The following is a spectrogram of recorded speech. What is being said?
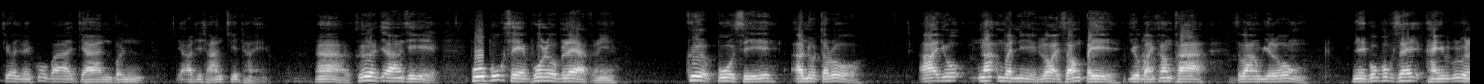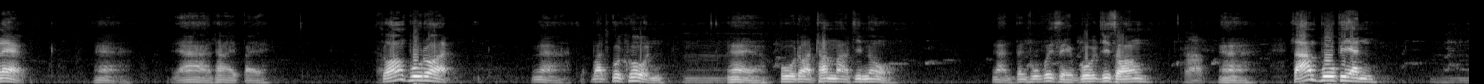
เชื่อเป็นครูบาอาจารย์บนอธิษฐานจิตให้ อ่าคืออาจารย์ที่ผู้ปลูกเสกผู้รูปแรกนี่ คือปูศรีอนุตตโร อายุณวันนี้ร้อยสองปี อยู่บ้านข้ามคาสว่างวิโรงนี่ผู้พุกเสกให้รุ่นแรกอ่าอ่าถ่ายไปสองผู้รอดอ่าวัดกุดคูนอ่าผู้รอดธรรมาทิโนนั่นเป็นผู้พิเศษผู้ที่สองครับอ่าสามผู้เปลี่ยน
